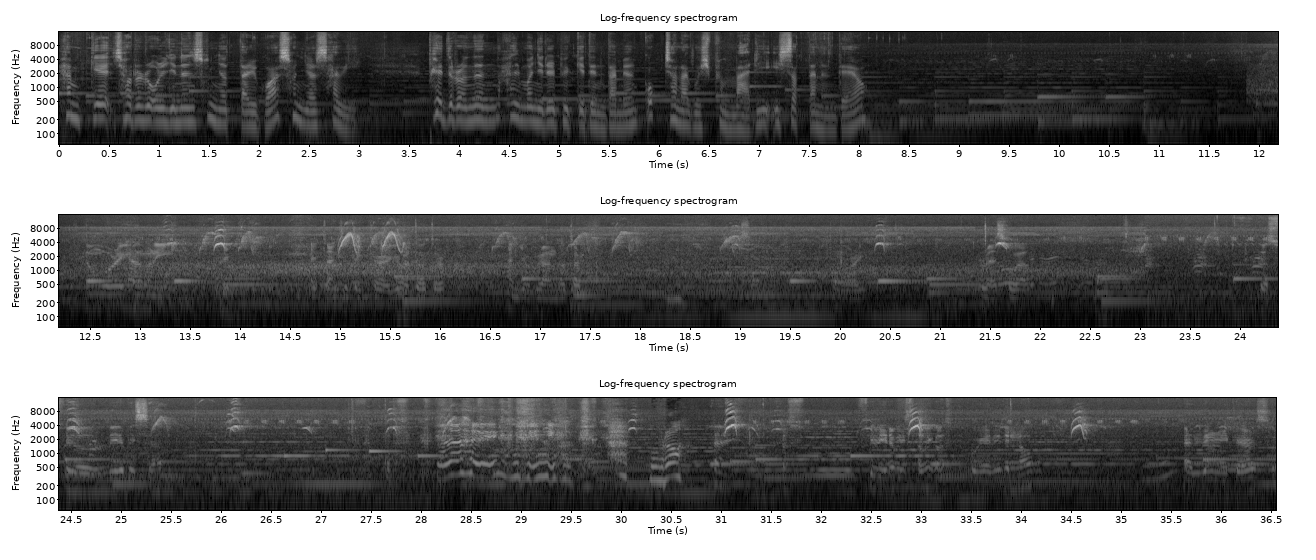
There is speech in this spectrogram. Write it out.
함께 절을 올리는 손녀딸과 손녀 사위. 페드로는 할머니를 뵙게 된다면 꼭 전하고 싶은 말이 있었다는데요. feel a little bit sad. 울어? Just feel a little bit sad because we didn't know. I didn't meet her, so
